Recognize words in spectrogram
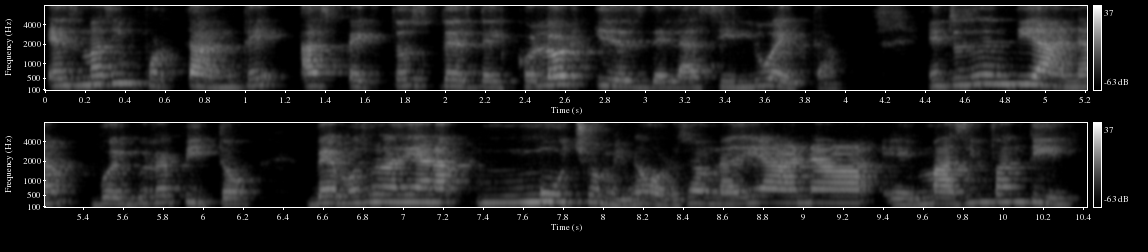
Es más importante aspectos desde el color y desde la silueta. Entonces en Diana, vuelvo y repito, vemos una Diana mucho menor, o sea, una Diana eh, más infantil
